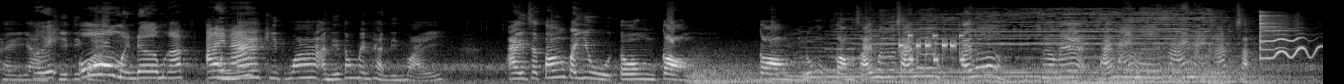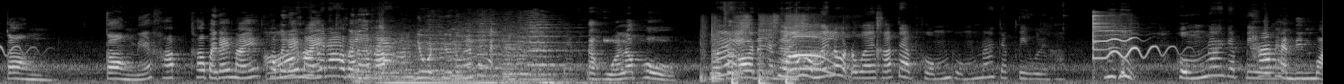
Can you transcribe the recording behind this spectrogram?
พยายามเฮ้ยคิดดีกโอ้ว่าเหมือนเดิมครับ อะไรคุณนะ แม่คิดว่าอันนี้ต้องเป็นแผ่นดินไหว ไอจะต้องไปอยู่ตรงกล่องกล่องลูกกล่องซ้ายมือซ้ายมือซ้ายมือเชื่อแม่ซ้ายมืซ้ายอ สะกล่องกล่องเนี้ยครับ เข้าไปได้ไหมอ๋อเข้าไปได้ไหมเข้าเข้าไปไปได้เลยครับ เข้าไปได้ หยุดอยู่ตรงนั้นแหละแต่หัวเราโผล่เราจะรอดได้ยังไงหัวผมไม่หลุดเอาไว้ครับ แต่ผมผมน่าจะปิวเลยครับ ผมน่าจะปิวถ้าแผ่นดินไหว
